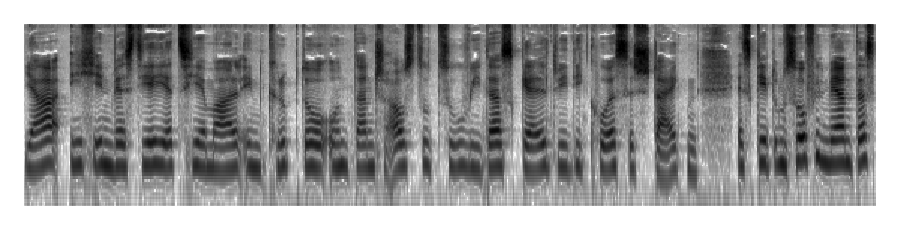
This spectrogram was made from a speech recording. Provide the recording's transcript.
ja, ich investiere jetzt hier mal in Krypto und dann schaust du zu, wie das Geld, wie die Kurse steigen. Es geht um so viel mehr und das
